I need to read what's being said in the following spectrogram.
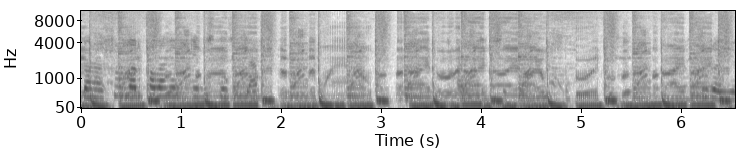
Sonra şuraları falan hep genişleteceğim. Burayı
